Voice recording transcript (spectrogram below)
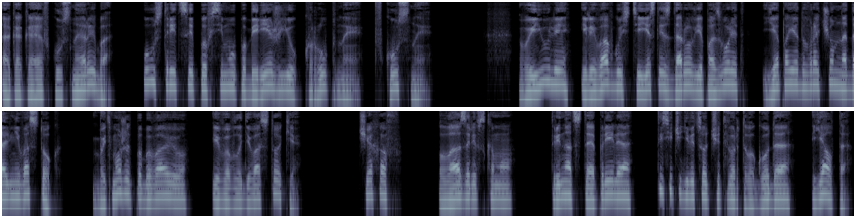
а какая вкусная рыба. Устрицы по всему побережью крупные, вкусные. В июле или в августе, если здоровье позволит, я поеду врачом на Дальний Восток. Быть может, побываю и во Владивостоке. Чехов, Лазаревскому, 13 апреля 1904 года, Ялта.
